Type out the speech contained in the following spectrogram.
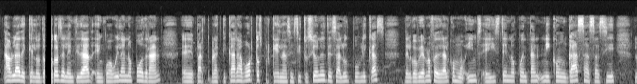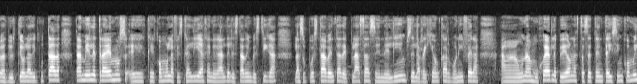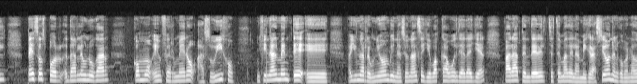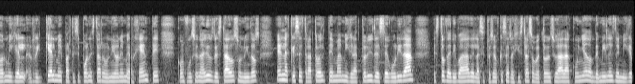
habla de que los doctores de la entidad en Coahuila no podrán eh, practicar abortos porque en las instituciones de salud públicas del gobierno federal como IMSS e ISTE no cuentan ni con gasas, así lo advirtió la diputada. También le traemos eh, que como la Fiscalía General del Estado investiga la supuesta venta de plazas en el IMSS de la región carbonífera a una mujer, le pidieron hasta 75 mil pesos por darle un lugar como enfermero a su hijo. Y finalmente, eh, hay una reunión binacional, se llevó a cabo el día de ayer para atender el tema de la migración. El gobernador Miguel Riquelme participó en esta reunión emergente con funcionarios de Estados Unidos en la que se trató el tema migratorio y de seguridad, esto derivada de la situación que se registra sobre todo en Ciudad Acuña, donde miles de migrantes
